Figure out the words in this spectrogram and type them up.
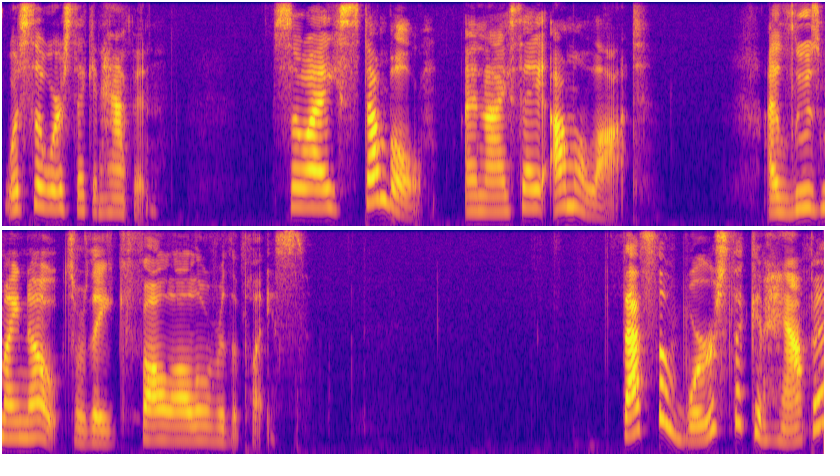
what's the worst that can happen? So, I stumble and I say I'm a lot. I lose my notes or they fall all over the place. That's the worst that can happen?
